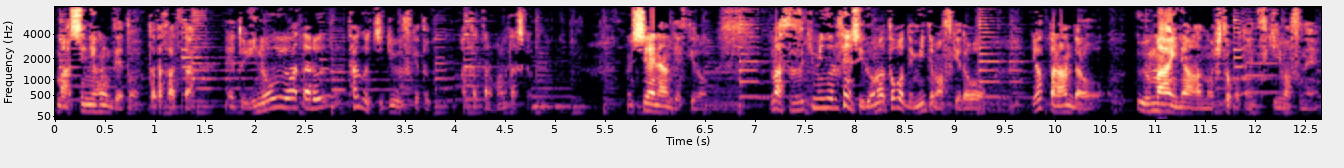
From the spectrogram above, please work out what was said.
まあ、新日本勢と戦った、えっ、と、井上渡る、田口竜介と当たったのかな、確か。試合なんですけど、まあ、鈴木みのる選手いろんなところで見てますけど、やっぱなんだろう、うまいな、あの一言につきますね。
